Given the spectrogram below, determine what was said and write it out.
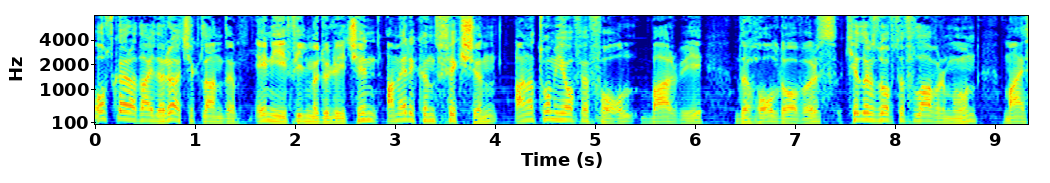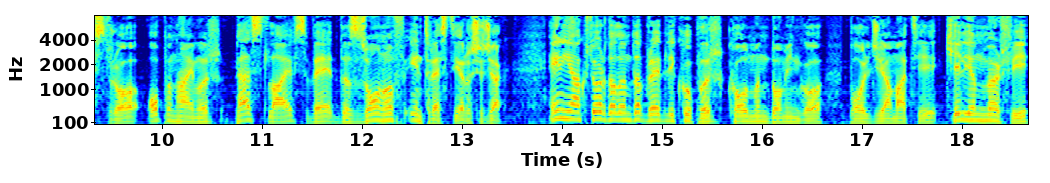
Oscar adayları açıklandı. En iyi film ödülü için American Fiction, Anatomy of a Fall, Barbie, The Holdovers, Killers of the Flower Moon, Maestro, Oppenheimer, Past Lives ve The Zone of Interest yarışacak. En iyi aktör dalında Bradley Cooper, Coleman Domingo, Paul Giamatti, Killian Murphy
